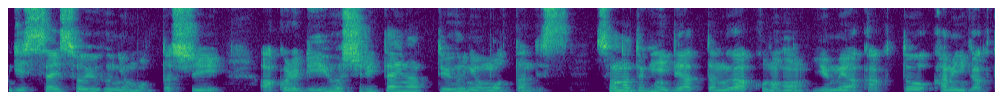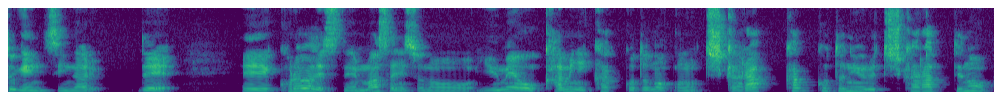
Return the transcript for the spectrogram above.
実際そういうふうに思ったしあこれ理由を知りたいなっていうふうに思ったんですそんな時に出会ったのがこの本「夢は書くと紙に書くと現実になる」で、えーこれはですねまさにその夢を紙に書くことのこの力書くことによる力っていうのを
